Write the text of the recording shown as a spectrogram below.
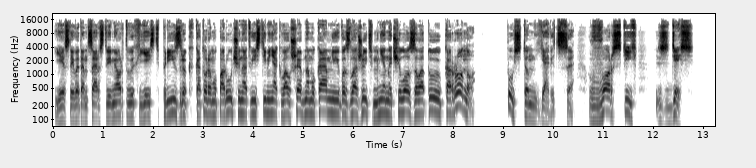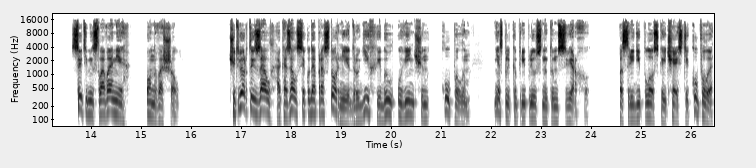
Если в этом царстве мертвых есть призрак, которому поручено отвести меня к волшебному камню и возложить мне на чело золотую корону, пусть он явится, Ворский, здесь. С этими словами он вошел. Четвертый зал оказался куда просторнее других и был увенчан куполом, несколько приплюснутым сверху. Посреди плоской части купола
